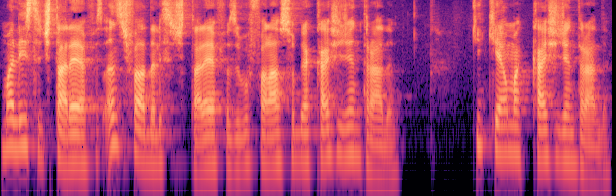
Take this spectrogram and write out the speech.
Uma lista de tarefas. Antes de falar da lista de tarefas, eu vou falar sobre a caixa de entrada. O que, que é uma caixa de entrada?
